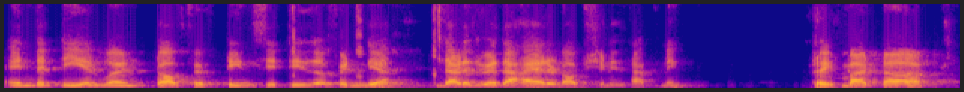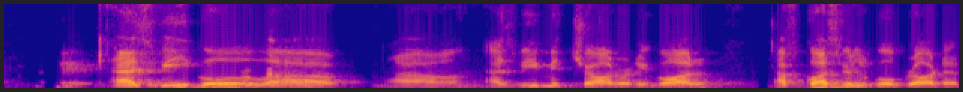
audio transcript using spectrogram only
in the tier 1 top 15 cities of India. That is where the higher adoption is happening. Right. But uh, as we go, uh, uh, as we mature or evolve, of course, we'll go broader.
